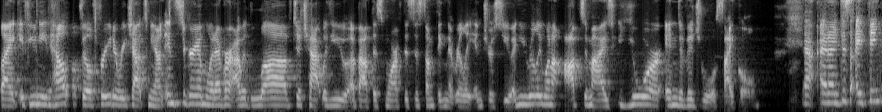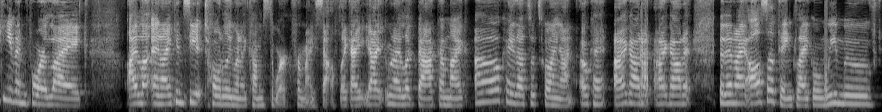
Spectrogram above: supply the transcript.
like if you need help, feel free to reach out to me on Instagram, whatever. I would love to chat with you about this more if this is something that really interests you and you really want to optimize your individual cycle. Yeah, and I just I think even for like I lo- and I can see it totally when it comes to work for myself. Like I, I, when I look back, I'm like, oh, okay, that's what's going on. Okay, I got it, I got it. But then I also think like when we moved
